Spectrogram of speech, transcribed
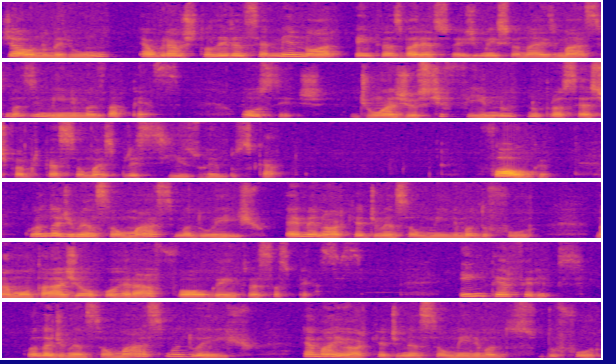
Já o número 1 é o grau de tolerância menor entre as variações dimensionais máximas e mínimas da peça, ou seja, de um ajuste fino no processo de fabricação mais preciso, rebuscado. Folga quando a dimensão máxima do eixo é menor que a dimensão mínima do furo. Na montagem ocorrerá a folga entre essas peças. Interferência. Quando a dimensão máxima do eixo é maior que a dimensão mínima do, do furo.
